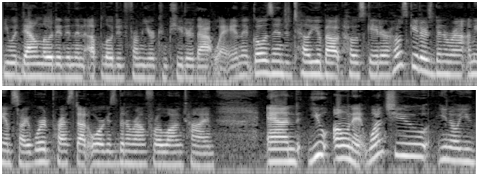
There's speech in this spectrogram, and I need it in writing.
you would download it and then upload it from your computer that way. And it goes in to tell you about HostGator. HostGator has been around, I mean, I'm sorry, WordPress.org has been around for a long time. And you own it. Once you, you know, you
